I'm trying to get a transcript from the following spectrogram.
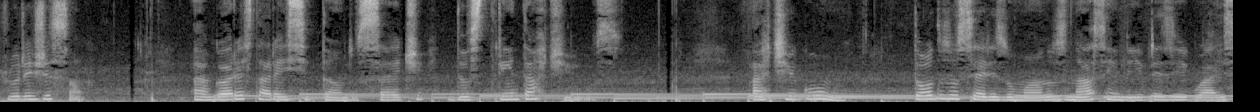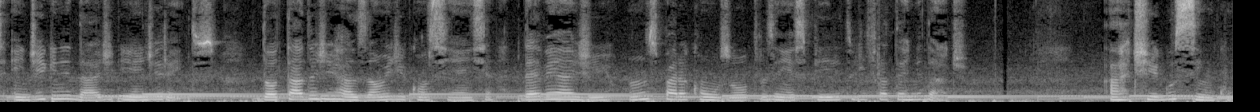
jurisdição. Agora estarei citando sete dos 30 artigos. Artigo 1. Todos os seres humanos nascem livres e iguais em dignidade e em direitos. Dotados de razão e de consciência, devem agir uns para com os outros em espírito de fraternidade. Artigo 5.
